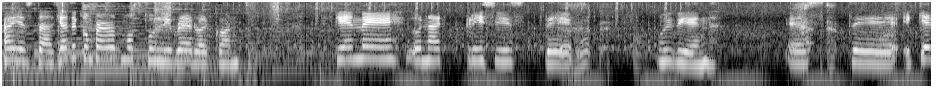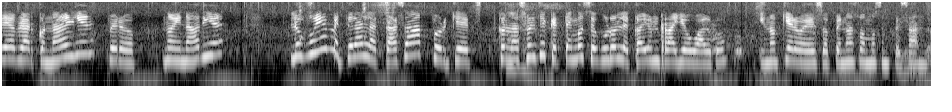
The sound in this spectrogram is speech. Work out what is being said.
Ahí está, ya te compramos tu librero, Halcón. Tiene una crisis de... Muy bien. Este... Quiere hablar con alguien, pero no hay nadie. Lo voy a meter a la casa porque con la suerte que tengo seguro le cae un rayo o algo. Y no quiero eso, apenas vamos empezando.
